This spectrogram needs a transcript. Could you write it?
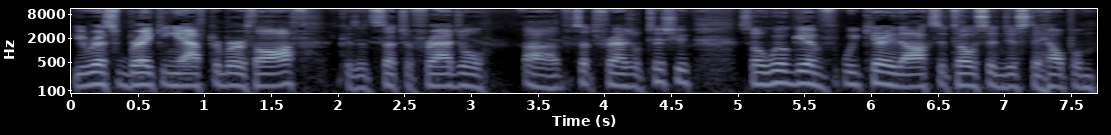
you risk breaking afterbirth off because it's such a fragile uh, such fragile tissue. So we'll give, we carry the oxytocin just to help them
